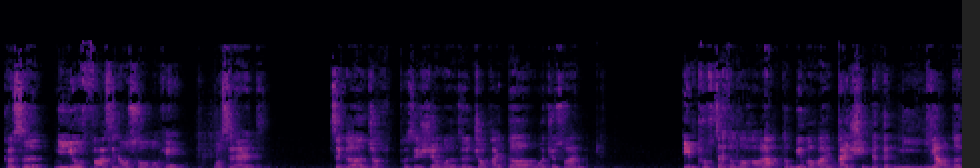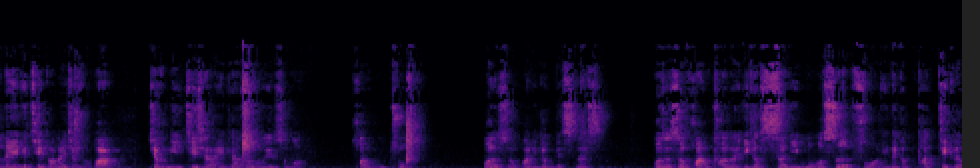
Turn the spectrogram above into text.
可是你又发现到说，OK，我现在这个 job position 或者这个 job title，我就算 improve 再多都好了，都没有办法带去那个你要的那一个阶段来讲的话，这样你接下来应该要做的东西是什么？换工作，或者是换一个 business，或者是换可能一个生意模式 for 你那个 particular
